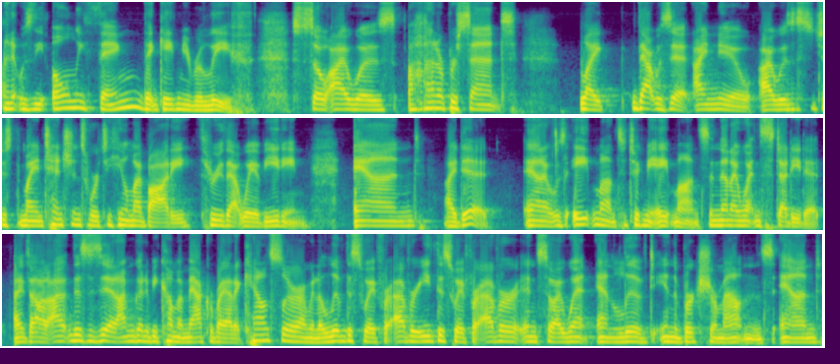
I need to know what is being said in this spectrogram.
and it was the only thing that gave me relief. So I was 100% like, that was it. I knew I was just, my intentions were to heal my body through that way of eating. And I did and it was eight months. It took me eight months. And then I went and studied it. I thought, I, this is it. I'm going to become a macrobiotic counselor. I'm going to live this way forever, eat this way forever. And so I went and lived in the Berkshire Mountains. And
